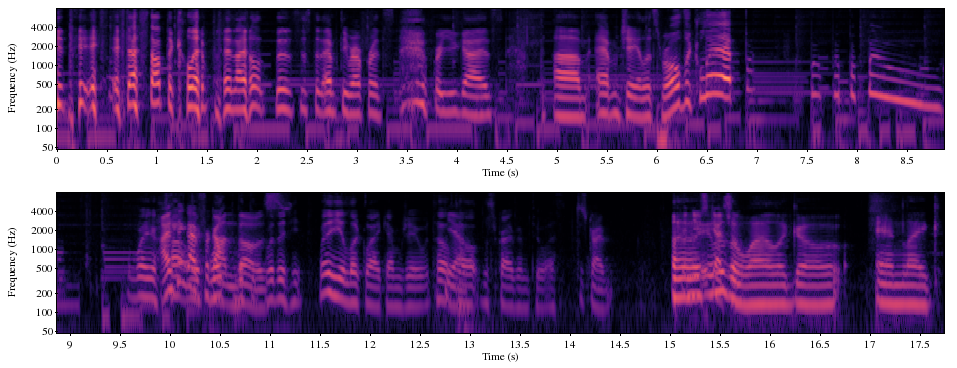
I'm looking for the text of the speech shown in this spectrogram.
if, if that's not the clip, then I don't. This is just an empty reference for you guys. Um, MJ, let's roll the clip. Boo, boo, boo, boo. Wait, I think how- I've forgotten what, what- those. What did he? What did he look like, MJ? Tell, Yeah. tell, describe him to us. Describe. Uh, it sketch was a while ago, and like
